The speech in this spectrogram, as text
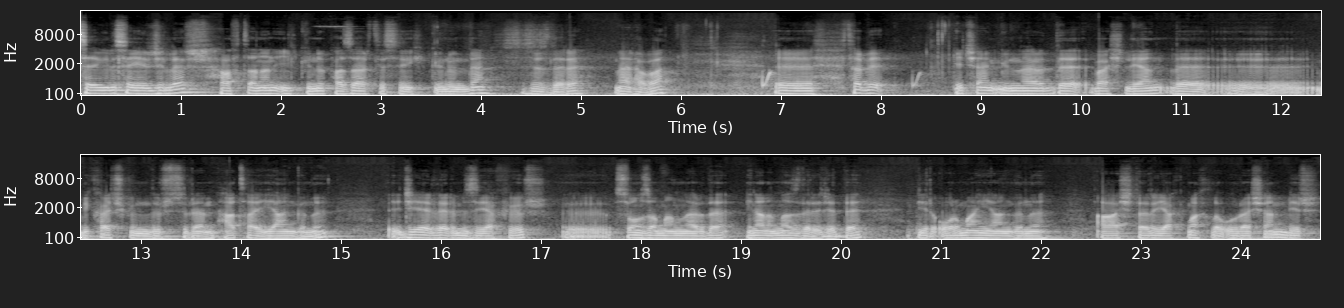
Sevgili seyirciler, haftanın ilk günü pazartesi gününden sizlere merhaba. Ee, Tabi geçen günlerde başlayan ve e, birkaç gündür süren Hatay yangını e, ciğerlerimizi yakıyor. E, son zamanlarda inanılmaz derecede bir orman yangını, ağaçları yakmakla uğraşan bir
